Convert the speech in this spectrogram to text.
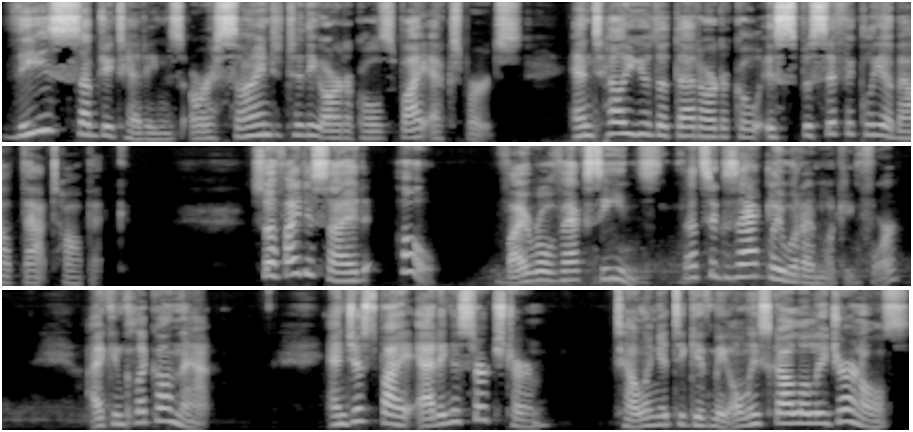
These subject headings are assigned to the articles by experts and tell you that that article is specifically about that topic. So if I decide, oh, viral vaccines, that's exactly what I'm looking for, I can click on that, and just by adding a search term, telling it to give me only scholarly journals,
